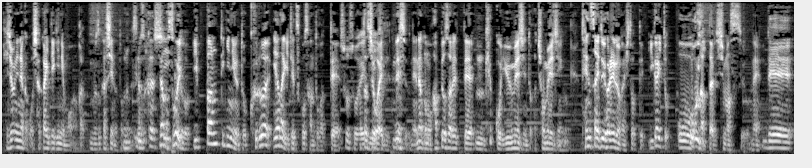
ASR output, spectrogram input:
非常になんかこう社会的にもなんか難しいなと思うんですけど。難しいなんかすごい一般的に言うと、黒柳徹子さんとかって、そうそう。発達障害ですよね。なんかもう発表されて、うん結構有名人とか著名人、天才と言われるような人って意外と多かったりしますよね。で、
